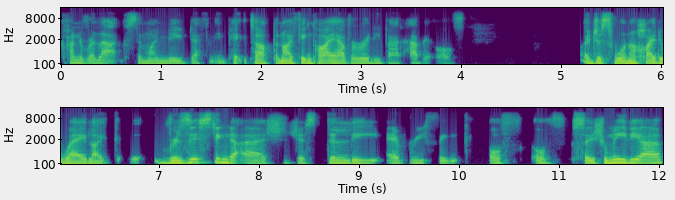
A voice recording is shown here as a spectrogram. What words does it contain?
kind of relaxed and my mood definitely picked up. And I think I have a really bad habit of I just want to hide away, like resisting the urge to just delete everything off of social media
